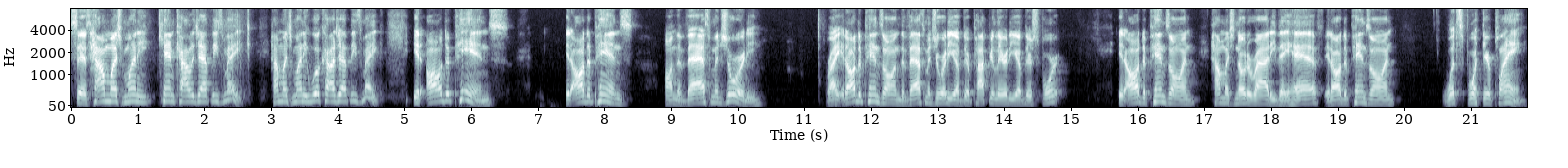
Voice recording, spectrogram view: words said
Says, How much money can college athletes make? How much money will college athletes make? It all depends. It all depends on the vast majority, right? It all depends on the vast majority of their popularity of their sport. It all depends on how much notoriety they have. It all depends on what sport they're playing.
